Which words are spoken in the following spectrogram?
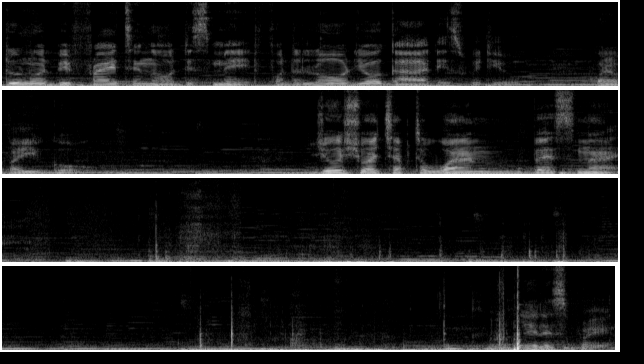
Do not be frightened or dismayed, for the Lord your God is with you wherever you go. Joshua chapter 1, verse 9. Let us pray.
